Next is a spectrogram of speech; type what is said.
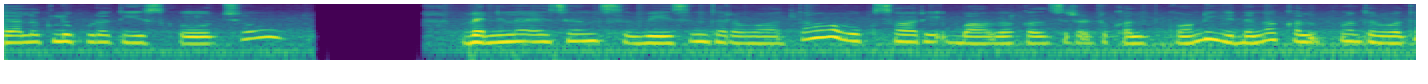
యాలకులు కూడా తీసుకోవచ్చు. వెనిలా ఎసెన్స్ వేసిన తర్వాత ఒకసారి బాగా కలిసేటట్టు కలుపుకోండి. ఈ విధంగా కలుపుకున్న తర్వాత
